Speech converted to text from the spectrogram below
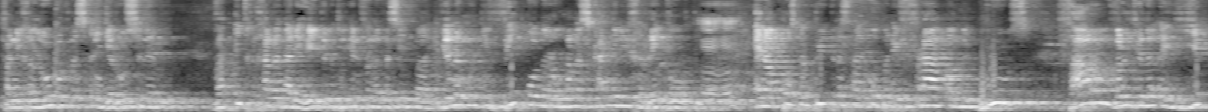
van die gelowiges in Jerusalem wat uitgegaan het na die heidene toe een van hulle gesê het maar julle moet die wet onderhou anders kan julle nie gered word nie. Mm -hmm. En apostel Petrus staan op en hy vra aan my broers, waarom wil julle 'n juk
